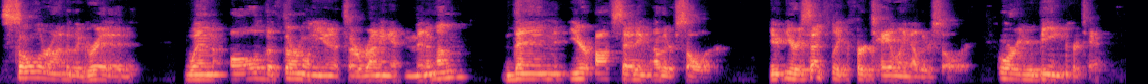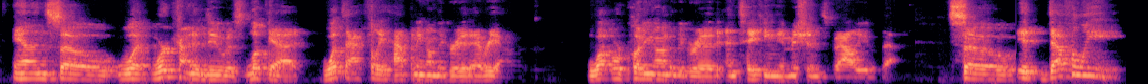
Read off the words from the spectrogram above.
solar onto the grid when all of the thermal units are running at minimum, then you're offsetting other solar. You're essentially curtailing other solar or you're being curtailed. And so what we're trying to do is look at what's actually happening on the grid every hour, what we're putting onto the grid and taking the emissions value of that. So it definitely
